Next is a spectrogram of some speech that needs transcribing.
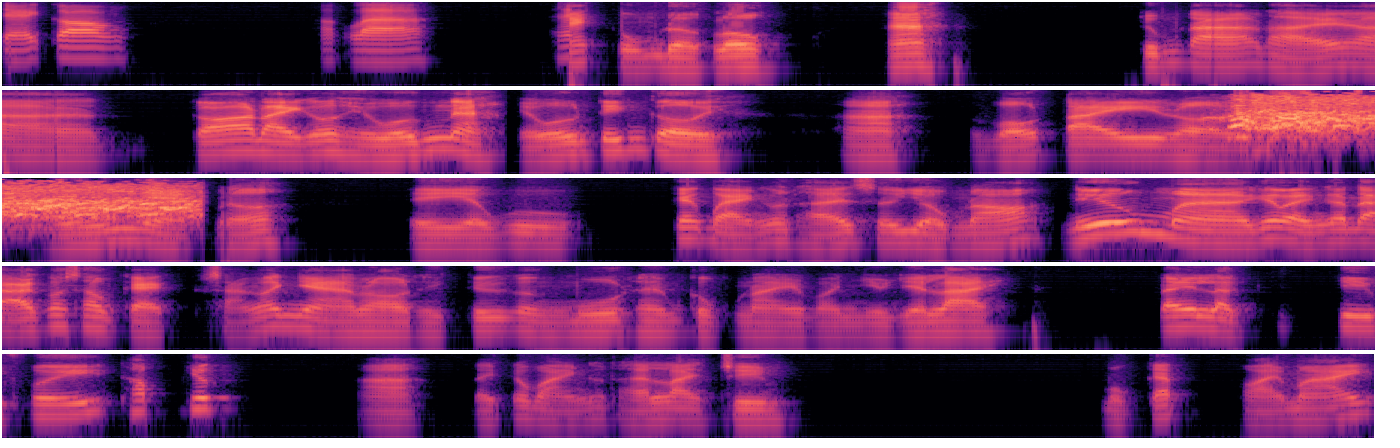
trẻ con hoặc là hát cũng được luôn. Ha. Chúng ta có thể là có ở đây có hiệu ứng nè. Hiệu ứng tiếng cười. À, vỗ tay rồi hiệu ứng nhạc nữa thì ờ, các bạn có thể sử dụng nó. Nếu mà các bạn đã có sao cạc sẵn ở nhà rồi thì cứ cần mua thêm cục này và nhiều dây lai. Đây là chi phí thấp nhất. À để các bạn có thể livestream một cách thoải mái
